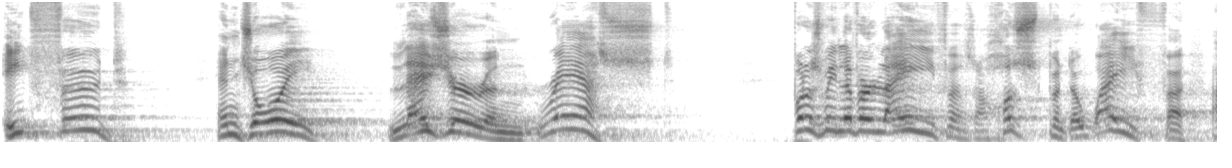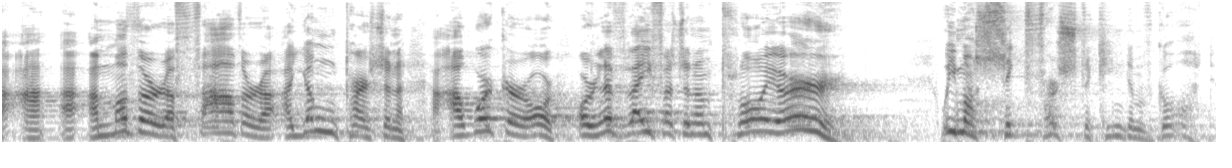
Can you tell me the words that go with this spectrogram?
eat food, enjoy leisure and rest. But as we live our life as a husband, a wife, a, a, a mother, a father, a, a young person, a, worker, or, or live life as an employer, we must seek first the kingdom of God.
